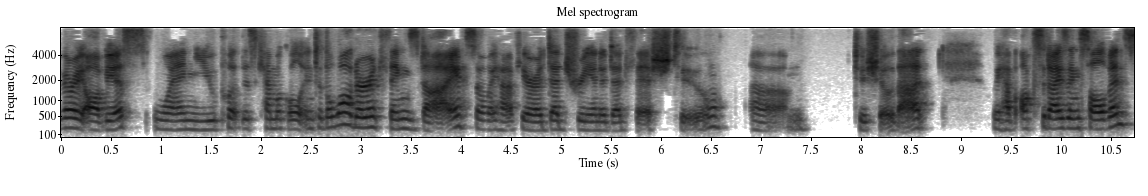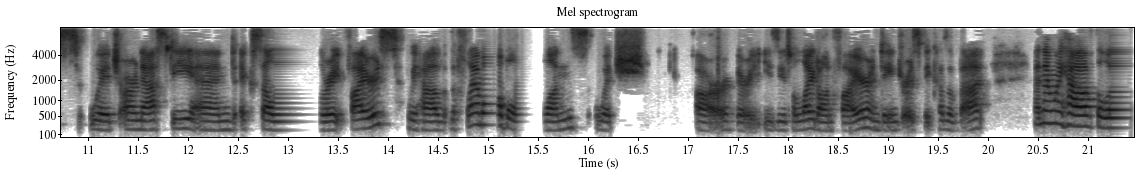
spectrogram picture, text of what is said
very obvious. When you put this chemical into the water, things die. So we have here a dead tree and a dead fish to, um, to show that. We have oxidizing solvents, which are nasty and accelerate fires. We have the flammable ones, which are very easy to light on fire and dangerous because of that. And then we have the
